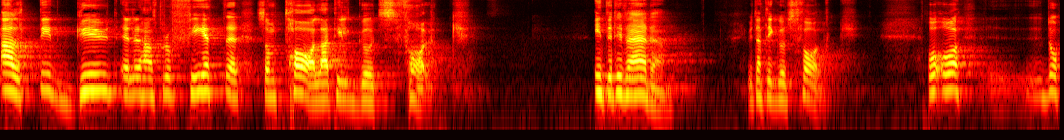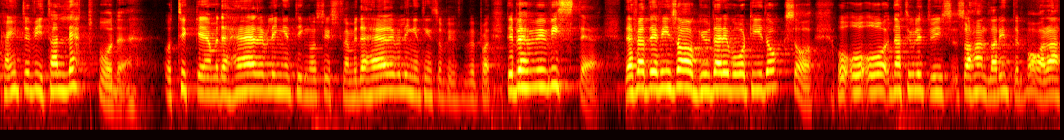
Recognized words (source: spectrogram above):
alltid Gud eller hans profeter som talar till Guds folk. Inte till världen, utan till Guds folk. Och, och då kan ju inte vi ta lätt på det och tycka ja, men det här är väl ingenting att syssla med, det här är väl ingenting som vi behöver prata Det behöver vi visst det. Därför att det finns avgudar i vår tid också. Och, och, och naturligtvis så handlar det inte bara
